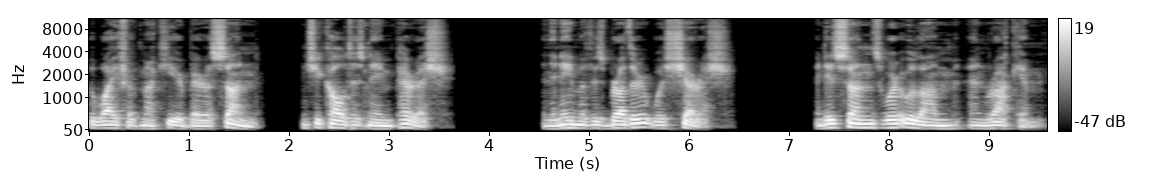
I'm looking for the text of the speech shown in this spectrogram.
the wife of Machir, bare a son, and she called his name Peresh. And the name of his brother was Sheresh. And his sons were Ulam and Rakim.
